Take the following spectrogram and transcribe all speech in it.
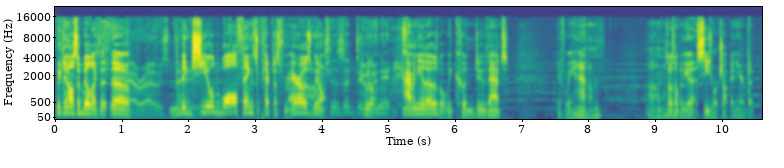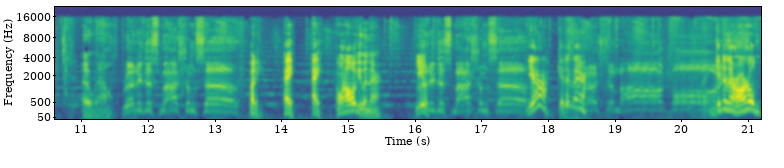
We can also build like the the, the big shield wall things to protect us from arrows. We don't we don't have any of those, but we could do that if we had them. Um, so I was hoping to get that siege workshop in here, but oh well. Ready to smash them, sir. Buddy, hey, hey, I want all of you in there. You, Ready to smash them, sir. yeah, get in there. Hard. Get in there, Arnold.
